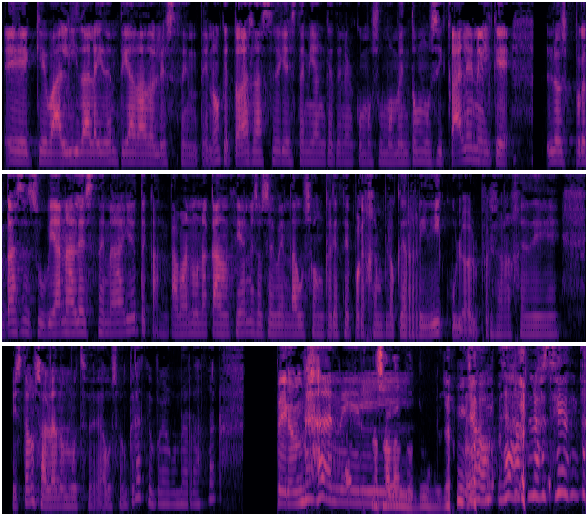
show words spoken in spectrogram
eh, que valida la identidad adolescente, ¿no? Que todas las series tenían que tener como su momento musical en el que los protas se subían al escenario, te cantaban una canción, eso se ve en Dawson Crece, por ejemplo, que es ridículo el personaje de... Estamos hablando mucho de Dawson Crece por alguna razón. Pero en plan el... Estás hablando tú. Yo, no. yo ya, lo siento.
